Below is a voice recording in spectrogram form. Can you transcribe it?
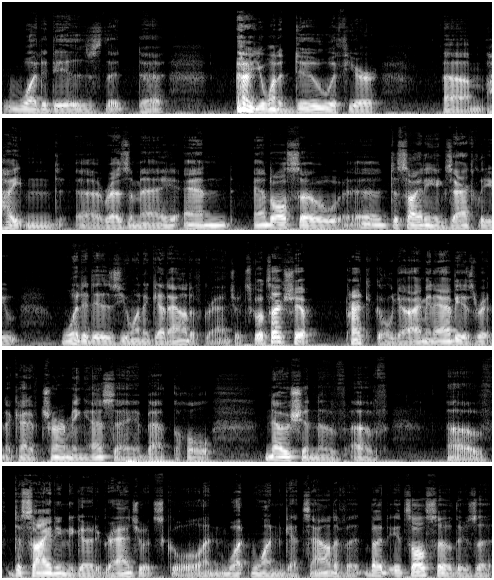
what it is that uh, you want to do with your um, heightened uh, resume, and and also uh, deciding exactly what it is you want to get out of graduate school. It's actually a practical guy. I mean, Abby has written a kind of charming essay about the whole notion of of of deciding to go to graduate school and what one gets out of it. But it's also there's a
